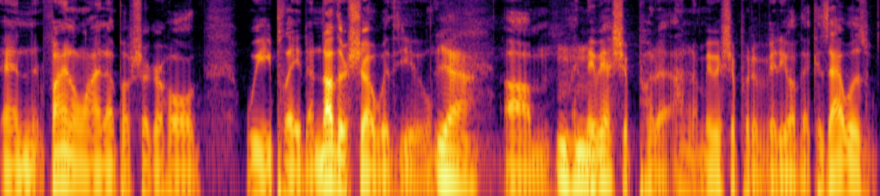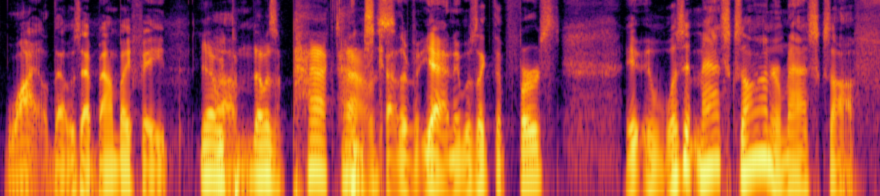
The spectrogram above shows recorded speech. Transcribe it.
and final lineup of Sugarhold, we played another show with you. Yeah. Um, Mm-hmm. maybe I should put a I don't know maybe I should put a video of that because that was wild. That was at Bound by Fate. Yeah. We, um, that was a packed house. Schuyler- yeah, and it was like the first. It, it was it masks on or masks off.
